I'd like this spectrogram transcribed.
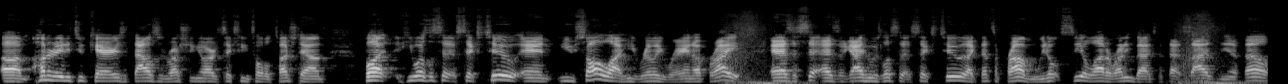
Um, 182 carries, 1,000 rushing yards, 16 total touchdowns. But he was listed at six two, and you saw a lot. He really ran upright. And as a as a guy who was listed at six two, like that's a problem. We don't see a lot of running backs at that size in the NFL.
